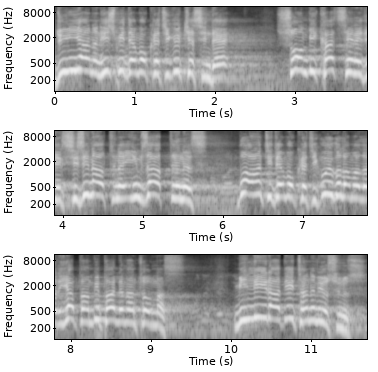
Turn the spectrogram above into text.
dünyanın hiçbir demokratik ülkesinde son birkaç senedir sizin altına imza attığınız bu antidemokratik uygulamaları yapan bir parlamento olmaz. Milli iradeyi tanımıyorsunuz.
